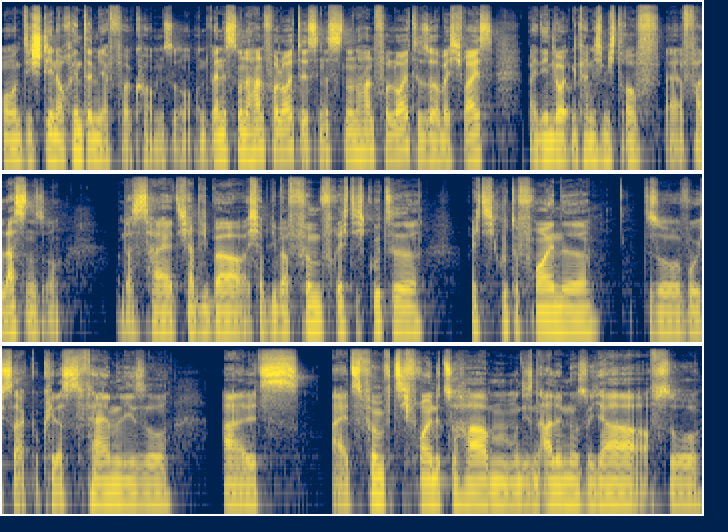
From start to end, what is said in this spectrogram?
Und die stehen auch hinter mir vollkommen so. Und wenn es nur eine Handvoll Leute ist, dann ist es nur eine Handvoll Leute so. Aber ich weiß, bei den Leuten kann ich mich drauf äh, verlassen so. Und das ist halt, ich habe lieber, ich habe lieber fünf richtig gute, richtig gute Freunde, so, wo ich sage, okay, das ist Family so, als, als 50 Freunde zu haben und die sind alle nur so, ja, auf so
